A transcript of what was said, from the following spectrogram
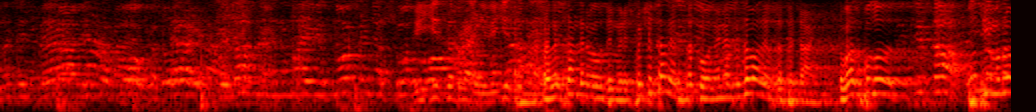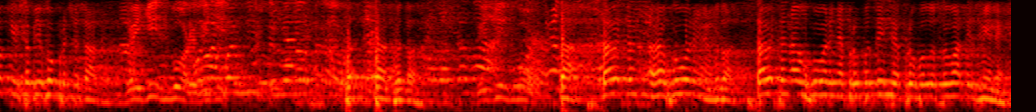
Значить, це підтасовка, це пояснення не має відношення до Віді собрання, віді собрання. Олександр Володимирович, почитали б закон і не задавали б запитань. У вас було читав. сім років, щоб його прочитати. Вийдіть збори, Вона вийдіть. Так, так, будь ласка. Так, ставиться на обговорення, будь ласка. Ставиться на обговорення пропозиція проголосувати зміни.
